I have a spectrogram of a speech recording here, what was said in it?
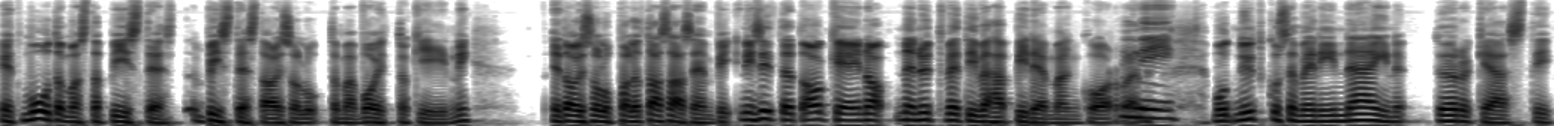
että muutamasta pisteestä, pisteestä olisi ollut tämä voitto kiinni, että olisi ollut paljon tasaisempi, niin sitten, että okei, no ne nyt veti vähän pidemmän korren. Niin. Mutta nyt kun se meni näin törkeästi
